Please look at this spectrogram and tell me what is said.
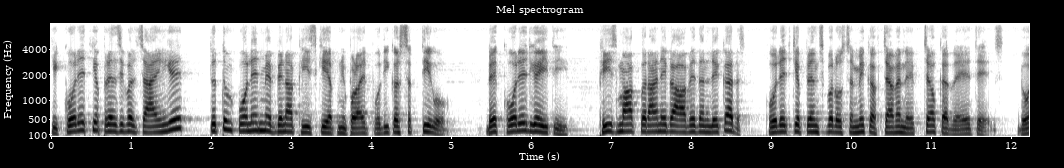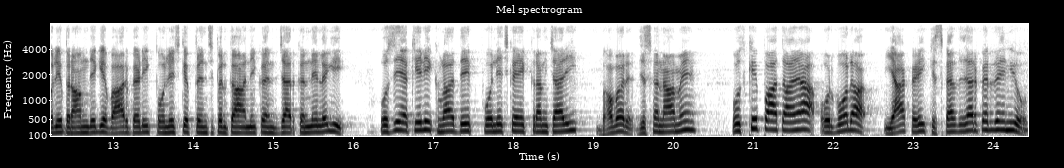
कि कॉलेज के प्रिंसिपल चाहेंगे तो तुम कॉलेज में बिना फ़ीस के अपनी पढ़ाई पूरी कर सकती हो। वे कॉलेज गई थी। फ़ीस माफ़ कराने का आवेदन लेकर कॉलेज के प्रिंसिपल उस समय कक्षा का लेक्चर कर रहे थे। डोली बरामदे के बाहर खड़ी कॉलेज के प्रिंसिपल का आने का इंतज़ार करने लगी। उसे अकेली खड़ा देख कॉलेज का एक कर्मचारी भंवर, जिसका नाम है, उसके पास आया और बोला यहाँ खड़ी किसका इंतज़ार कर रही हो?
